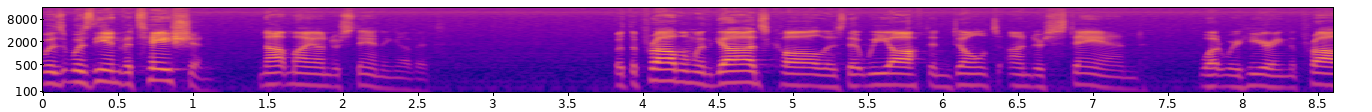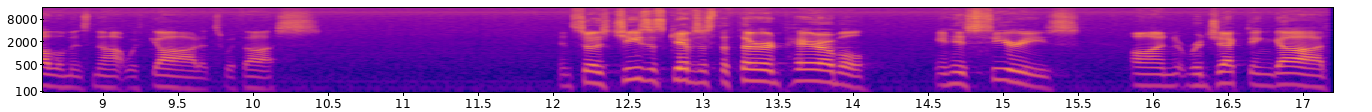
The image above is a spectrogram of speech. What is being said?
was, was the invitation, not my understanding of it. But the problem with God's call is that we often don't understand what we're hearing. The problem is not with God, it's with us. And so, as Jesus gives us the third parable in his series on rejecting God,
